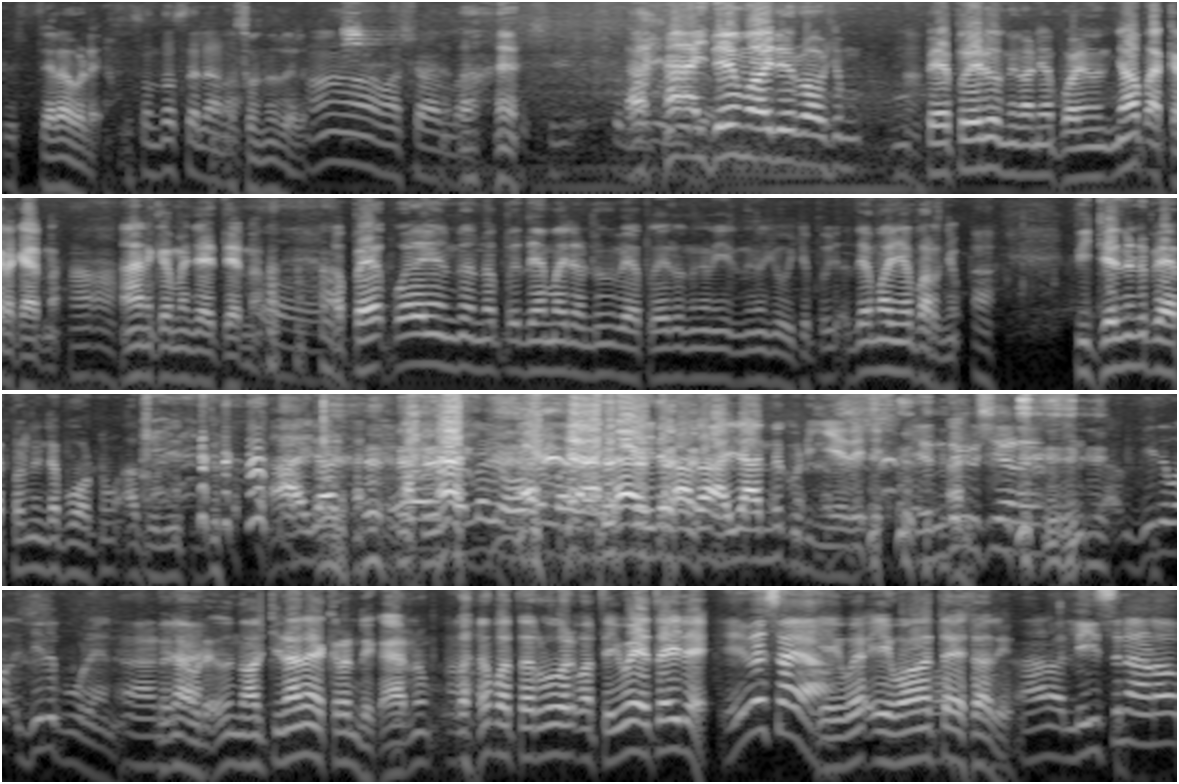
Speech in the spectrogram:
കൃഷി സ്ഥലം അവിടെ. സ്വന്തം സ്ഥലമാണ്? സ്വന്തം സ്ഥലം. ആ മാഷാ അല്ലാ. ഇതേമാതിരി ഒരു പ്രാവശ്യം പേപ്പറിൽ ഒന്ന് കാണാൻ പോയ ഞാൻ അക്കരക്കാരനാണ്. ആനക്ക പഞ്ചായത്തുകാരനാണ് അപ്പൊ പേപ്പർ എന്ത് വന്നപ്പോൾ ഇതേമാതിരി രണ്ടു പേപ്പറിൽ ഒന്ന് ഇങ്ങനെ ഇരുന്ന് ചോദിച്ചപ്പോൾ ഇതേമാതിരി ഞാൻ പറഞ്ഞു. പിറ്റേന്ന് പേപ്പറിൽ നിന്റെ ഫോട്ടോ ആ തുണി അതിലന്ന് കുടുങ്ങിയത്. എന്ത് കൃഷിയാണ്? ഇതിൽ പൂളയാണ്. അവിടെ നാൽപ്പത്തിനാല് ഏക്കറുണ്ട് കാരണം പത്തറുപത് പത്തേ വയസ്സായില്ലേ? ഏഴ് വയസ്സായ? എഴുപ- എഴുപതാമത്തെ വയസ്സാത് ആണോ? ലീസിനാണോ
